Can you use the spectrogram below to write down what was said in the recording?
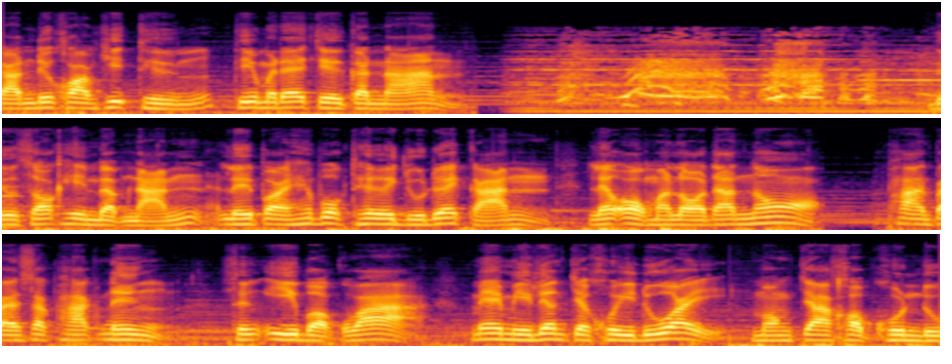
กันด้วยความคิดถึงที่ไม่ได้เจอกันนานดูซอกเห็นแบบนั้น เลยปล่อยให้พวกเธออยู่ด้วยกัน แล้วออกมารอด้านนอก ผ่านไปสักพักหนึ่งซึ่งอีบอกว่า แม่มีเรื่องจะคุยด้วย มองจาขอบคุณดู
